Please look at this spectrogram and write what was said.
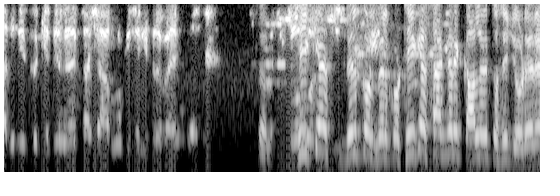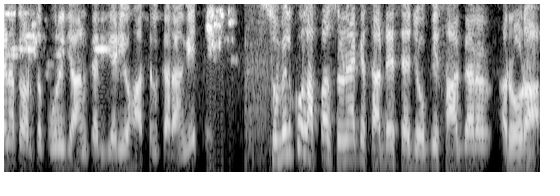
ਅੱਜ ਜਿੱਥੇ ਕਿਤੇ ਨੇ ਕਾ ਸ਼ਾਮ ਨੂੰ ਕਿਸੇ ਲੀਡਰ ਬੈਠ ਚਲੋ। ਠੀਕ ਹੈ, ਬਿਲਕੁਲ ਬਿਲਕੁਲ। ਠੀਕ ਹੈ, ਸਾਗਰ ਕੱਲ ਵੀ ਤੁਸੀਂ ਜੁੜੇ ਰਹਿਣਾ, ਤੁਹਾਡੇ ਤੋਂ ਪੂਰੀ ਜਾਣਕਾਰੀ ਜਿਹੜੀ ਉਹ ਹਾਸਲ ਕਰਾਂਗੇ। ਸੋ ਬਿਲਕੁਲ ਆਪਾਂ ਸੁਣਿਆ ਕਿ ਸਾਡੇ ਸਹਿਯੋਗੀ ਸਾਗਰ ਅਰੋੜਾ,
